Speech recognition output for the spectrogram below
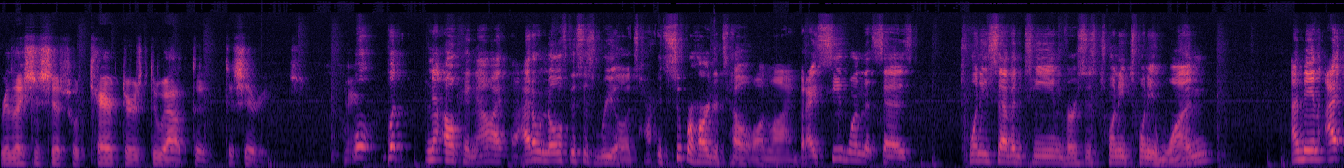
relationships with characters throughout the, the series. Well, but now, okay, now I, I don't know if this is real. It's hard, it's super hard to tell online, but I see one that says 2017 versus 2021. I mean, I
